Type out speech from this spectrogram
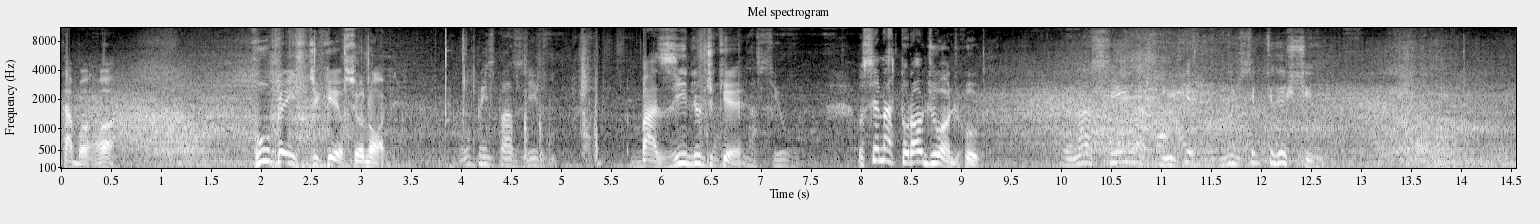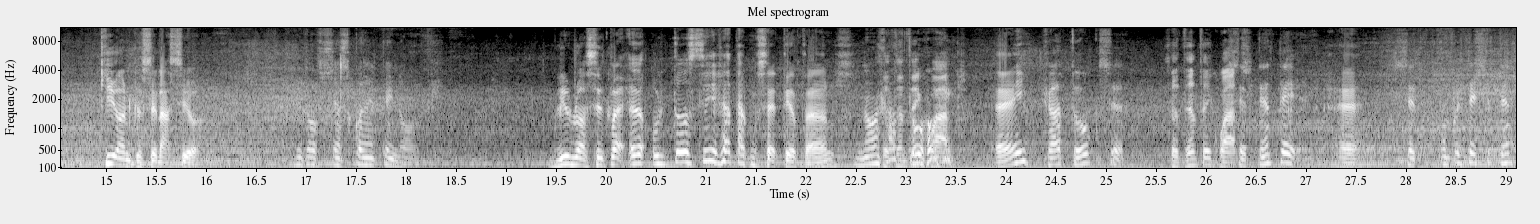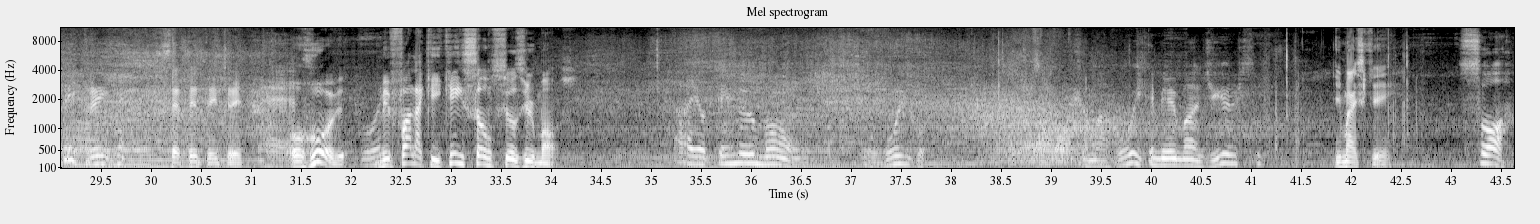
tá bom, ó. Rubens de que o seu nome? Rubens Basílio. Basílio de quê? Na Silva. Você é natural de onde, Rubens? Eu nasci no município de Restinga. Que ano que você nasceu? 1949. 1940. Então você já está com 70 anos. Não, já 74. tô. Hein? Já tô com você. 74. 70, É, completei 73, né? 73. Ô Rubens, Oi. me fala aqui, quem são os seus irmãos? Ah, eu tenho meu irmão, o Ruivo. Chama Rui, tem minha irmã Dirce. E mais quem? Só.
